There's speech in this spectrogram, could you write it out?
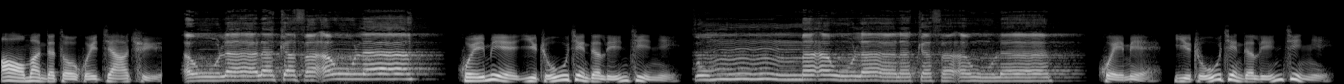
傲慢地走回家去。毁灭已逐渐地临近你。毁灭已逐渐地临近你。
